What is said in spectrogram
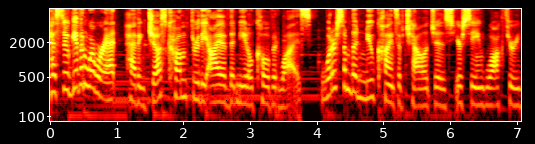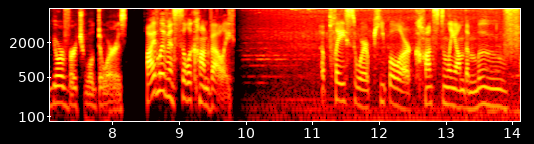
Haesue, given where we're at, having just come through the eye of the needle COVID wise, what are some of the new kinds of challenges you're seeing walk through your virtual doors? I live in Silicon Valley, a place where people are constantly on the move,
